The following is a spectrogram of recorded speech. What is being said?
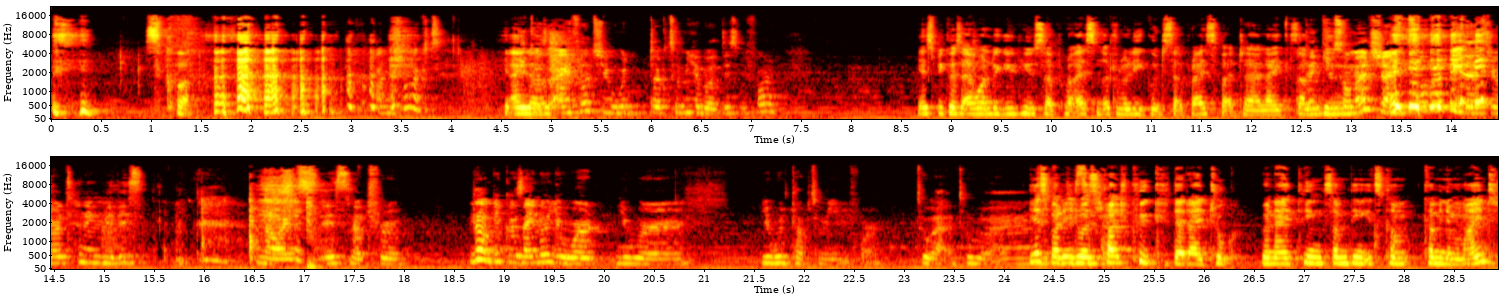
Quoi? I'm shocked. I know. Because I thought you would talk to me about this before. Yes, because I want to give you surprise. Not really good surprise, but uh, like something. Thank you so much. I'm so happy that you are telling me this. No, it's it's not true. No, because I know you were you were you would talk to me before to uh, to. Uh, Yes, but it was quite quick that I took. When I think something is come coming in my mind,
